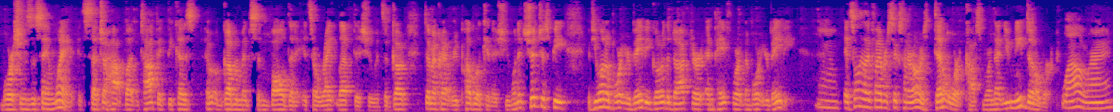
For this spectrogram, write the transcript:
Abortion is the same way. It's such a hot button topic because government's involved in it. It's a right left issue. It's a go- Democrat Republican issue. When it should just be, if you want to abort your baby, go to the doctor and pay for it and abort your baby. Mm. It's only like five or six hundred dollars. Dental work costs more than that. You need dental work. Wow, Ryan.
